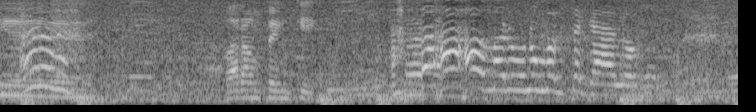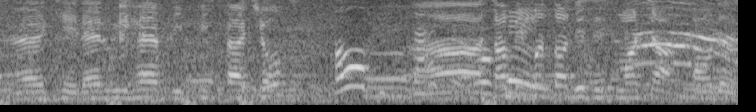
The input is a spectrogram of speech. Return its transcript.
Yes. Parang pancake. Marunong magtagalog. Okay, then we have the pistachio. Oh, pistachio. Uh, Some people thought this is matcha powder.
